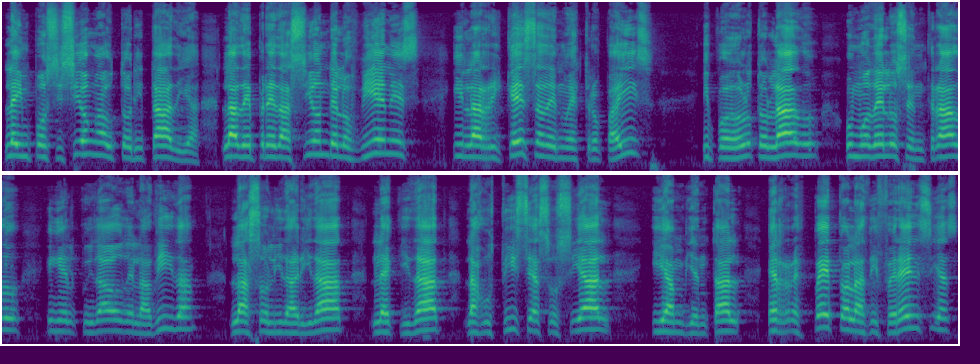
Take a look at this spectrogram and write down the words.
la imposición autoritaria, la depredación de los bienes y la riqueza de nuestro país. Y por otro lado, un modelo centrado en el cuidado de la vida, la solidaridad, la equidad, la justicia social y ambiental, el respeto a las diferencias,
